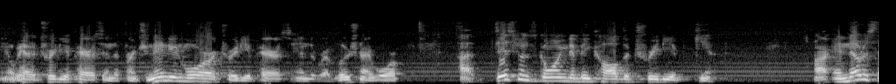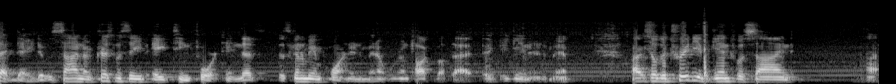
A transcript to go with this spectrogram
You know, we had a Treaty of Paris in the French and Indian War, a Treaty of Paris in the Revolutionary War. Uh, this one's going to be called the Treaty of Ghent. All right, and notice that date. It was signed on Christmas Eve, 1814. That's, that's going to be important in a minute. We're going to talk about that again in a minute. All right, so the Treaty of Ghent was signed. Uh,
